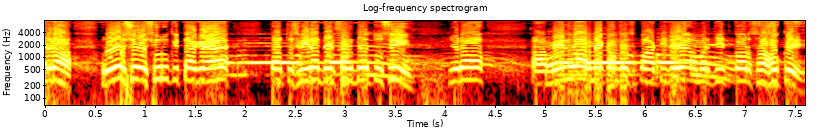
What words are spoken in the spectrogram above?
ਜਿਹੜਾ ਰੋਡ ਸ਼ੋਅ ਸ਼ੁਰੂ ਕੀਤਾ ਗਿਆ ਹੈ। ਤਾਂ ਤਸਵੀਰਾਂ ਦੇਖ ਸਕਦੇ ਹੋ ਤੁਸੀਂ, ਜਿਹੜਾ ਉਮੀਦਵਾਰ ਨੇ ਕਾਂਗਰਸ ਪਾਰਟੀ ਦੇ ਅਮਰਜੀਤ ਕੌਰ ਸਾਹੋਕੇ।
